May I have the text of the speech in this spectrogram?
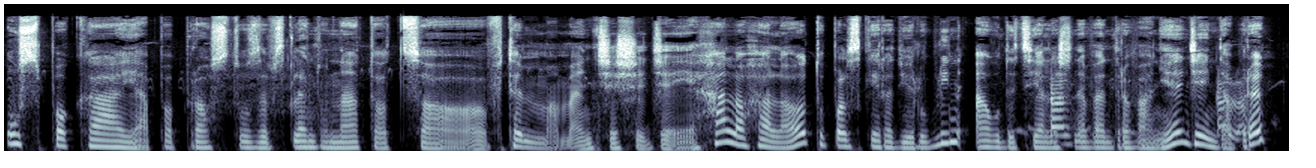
uspokaja po prostu ze względu na to, co w tym momencie się dzieje. Halo, halo, tu Polskie Radio Lublin, audycja Leśne Wędrowanie. Dzień dobry.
